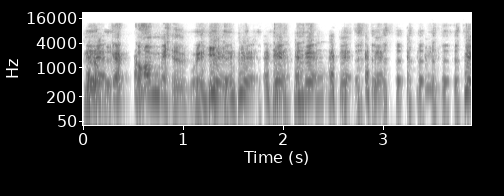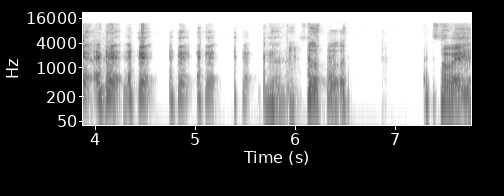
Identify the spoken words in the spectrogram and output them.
Nunca comes, güey. Bueno,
